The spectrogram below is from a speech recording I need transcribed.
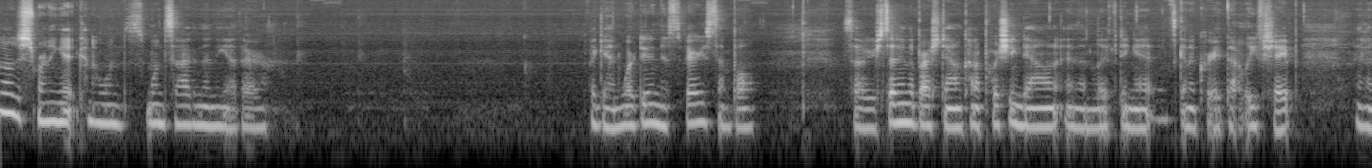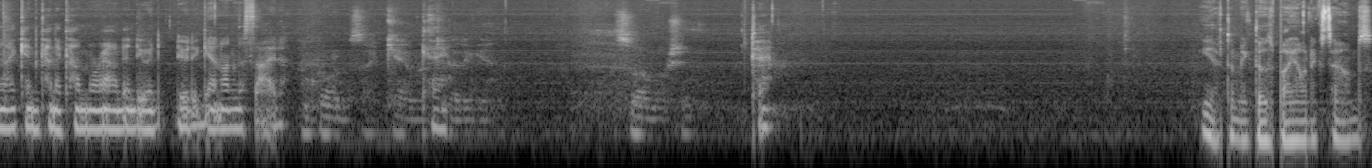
I'm just running it kind of one, one side and then the other. Again, we're doing this very simple. So you're setting the brush down, kind of pushing down and then lifting it. It's going to create that leaf shape. And then I can kind of come around and do it, do it again on the side. I'm going to side canvas. Okay. Do that again. Slow motion. Okay. You have to make those bionic sounds.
